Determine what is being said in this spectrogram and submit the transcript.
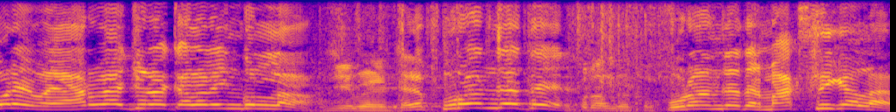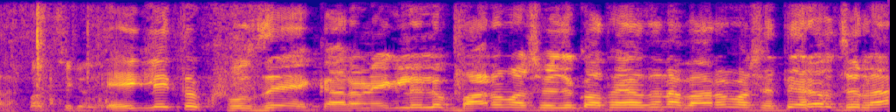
ওরে ভাই আরও এক জোড়া কালারিং করলা এটা পুরান জাতের? পুরান জাতের। মাক্সি কালার মাক্সি এইগুলোই তো খুঁজে কারণ এগুলো হলো বারো মাস যে কথায় আছে না বারো মাসে তেরো জোড়া।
